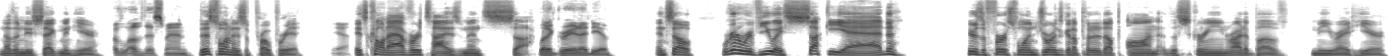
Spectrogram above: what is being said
Another new segment here. I love this, man. This one is appropriate. Yeah. It's called Advertisements Suck. What a great idea. And so we're going to review a sucky ad. Here's the first one. Jordan's going to put it up on the screen right above me, right here,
